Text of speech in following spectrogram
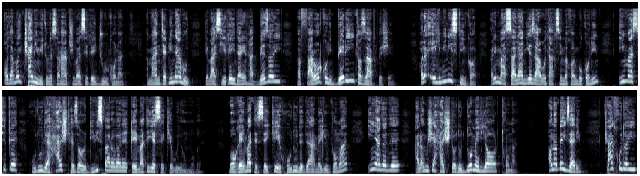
آدمای کمی می‌تونستن همچین وسیقه جور کنن و منطقی نبود که وسیقه در این حد بذاری و فرار کنی بری تا ضبط بشه. حالا علمی نیست این کار ولی مثلا یه ضرب و تقسیم بخوایم بکنیم این وسیقه حدود 8200 برابر قیمت یه سکه بوده اون موقع. با قیمت سکه حدود 10 میلیون تومن این عدد الان میشه 82 میلیارد تومن حالا بگذریم. کت خدایی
